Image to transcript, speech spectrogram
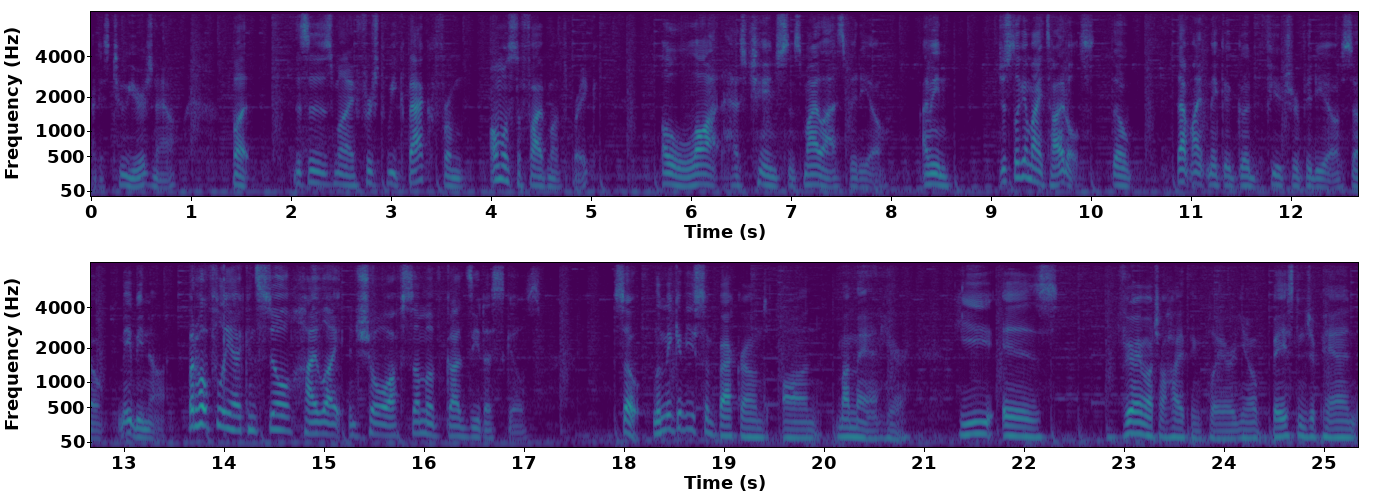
I guess, two years now. But this is my first week back from almost a five month break. A lot has changed since my last video. I mean, just look at my titles, though that might make a good future video, so maybe not. But hopefully I can still highlight and show off some of Godzitta's skills. So, let me give you some background on my man here. He is very much a high ping player, you know, based in Japan.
